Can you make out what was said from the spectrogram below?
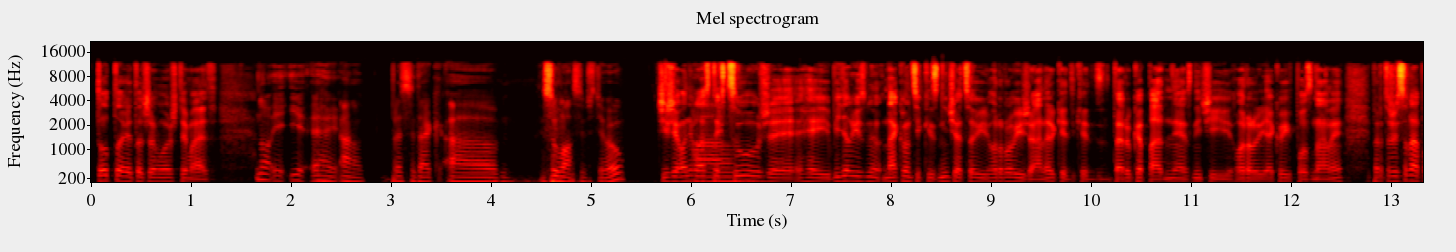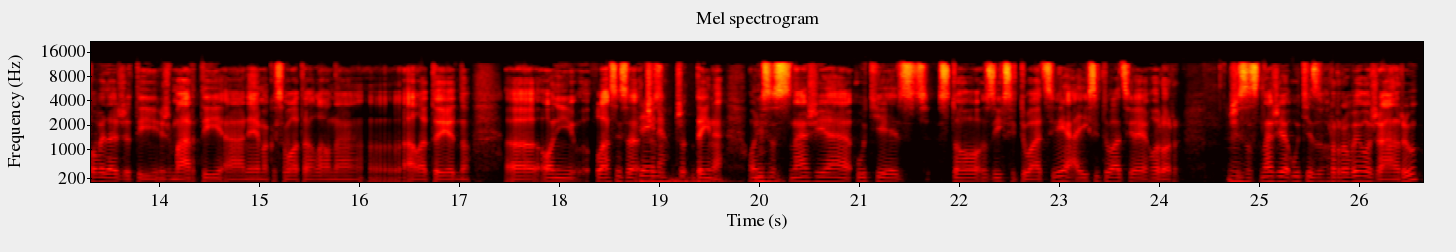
toto je to, čo môžete mať. No, je, hej, áno, presne tak. Uh Súhlasím s tebou. Čiže oni vlastne a... chcú, že hej, videli sme na konci, keď zničia celý hororový žáner, keď, keď tá ruka padne a zničí horory, ako ich poznáme. Pretože sa dá povedať, že tí žmarty a neviem, ako sa volá tá hlavná, eh, ale to je jedno. Uh, oni vlastne sa... Dana. Čo, čo, Dana. Oni mm. sa snažia utiecť z toho, z ich situácie a ich situácia je horor. Mm. Že sa snažia utiecť z hororového žánru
